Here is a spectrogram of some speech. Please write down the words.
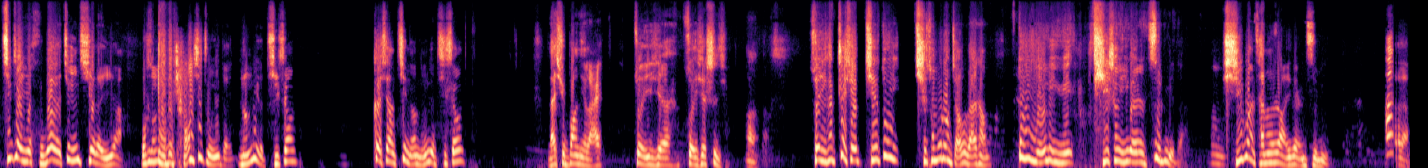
其实这与虎哥的经营企业的一样，我是从你的长期主义的能力的提升，各项技能能力的提升，来去帮你来做一些做一些事情啊。所以你看，这些其实都其实从某种角度来讲，都是有利于提升一个人自律的。嗯习惯才能让一个人自律。啊啊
